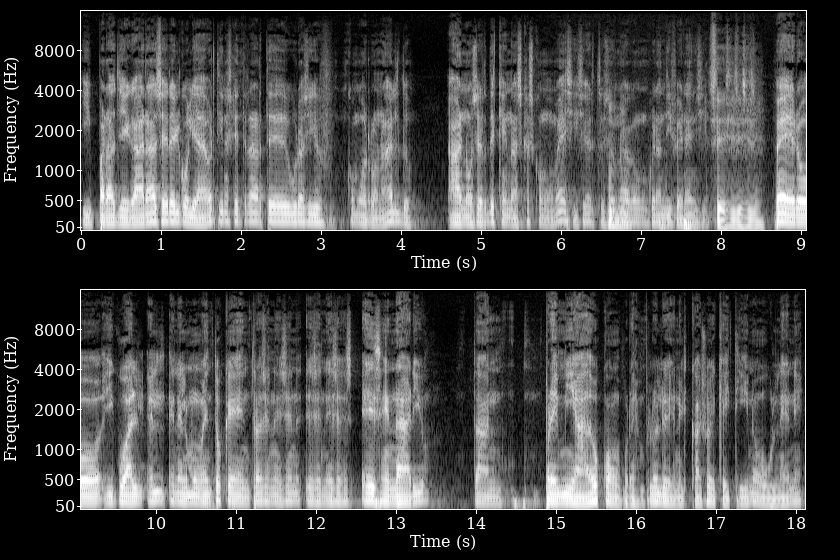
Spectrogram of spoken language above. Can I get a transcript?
Y para llegar a ser el goleador tienes que entrenarte duro así como Ronaldo. A no ser de que nazcas como Messi, ¿cierto? Es una, gran diferencia. Sí, sí, sí, sí. Pero igual en el momento que entras en ese, en ese escenario tan premiado como por ejemplo en el caso de Keitino o Ulnene,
